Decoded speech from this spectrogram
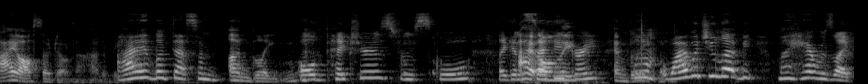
I also don't know how to be I looked at some unblatant. old pictures from school, like in I second grade. Mom, why would you let me? My hair was like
